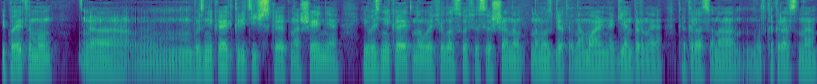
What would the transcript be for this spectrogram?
И поэтому возникает критическое отношение и возникает новая философия совершенно, на мой взгляд, аномальная, гендерная, как раз она вот как раз на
